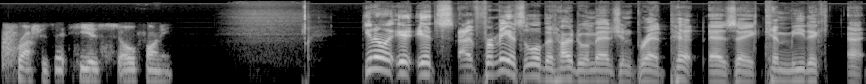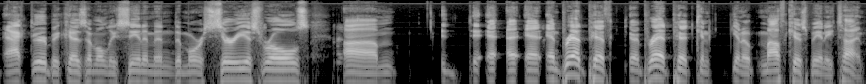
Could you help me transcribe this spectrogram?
crushes it. He is so funny. You know, it, it's uh, for me. It's a little bit hard to imagine Brad Pitt as a comedic uh, actor because I've only seen him in the more serious roles. Um, and, and Brad Pitt, uh, Brad Pitt can you know mouth kiss me anytime.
